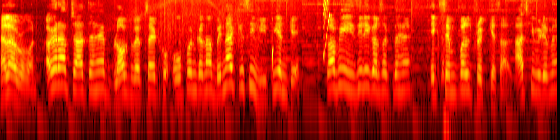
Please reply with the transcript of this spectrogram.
हेलो एवरीवन अगर आप चाहते हैं ब्लॉग्ड वेबसाइट को ओपन करना बिना किसी वीपीएन के तो आप ये इजीली कर सकते हैं एक सिंपल ट्रिक के साथ। आज की वीडियो में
